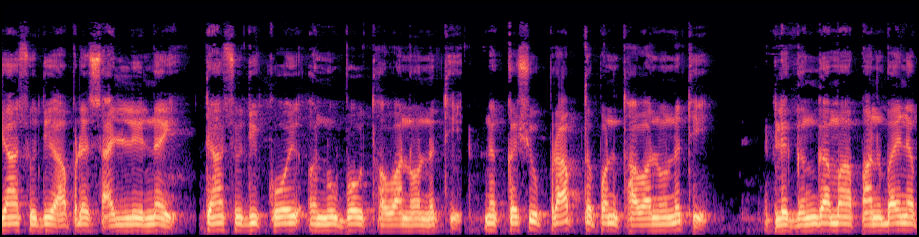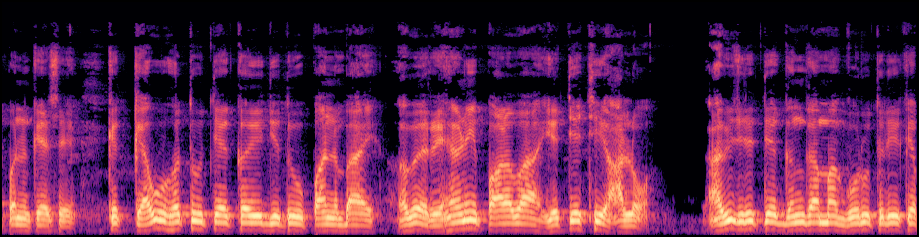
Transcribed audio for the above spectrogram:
જ્યાં સુધી આપણે સાયલી નહીં, ત્યાં સુધી કોઈ અનુભવ થવાનો નથી ને કશું પ્રાપ્ત પણ થવાનું નથી. એટલે ગંગામાં પાનબાઈને પણ કહેશે કે કેવું હતું તે કહી દીધું પાનબાઈ, હવે રહેણી પાળવા હેતેથી હાલો. આવી જ રીતે ગંગામાં ગુરુ તરીકે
